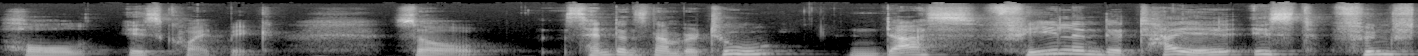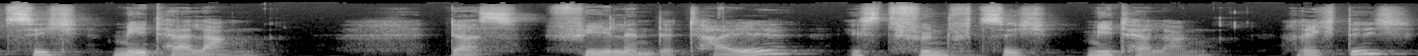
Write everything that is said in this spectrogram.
hole is quite big. So, sentence number two. Das fehlende Teil ist 50 Meter lang. Das fehlende Teil ist 50 Meter lang. Richtig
